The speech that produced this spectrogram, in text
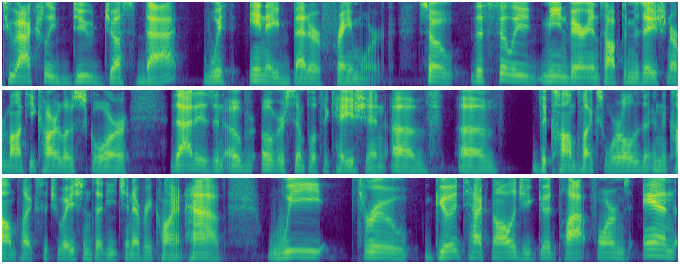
to actually do just that within a better framework. So the silly mean variance optimization or Monte Carlo score, that is an over- oversimplification of of the complex world and the complex situations that each and every client have. We through good technology, good platforms, and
